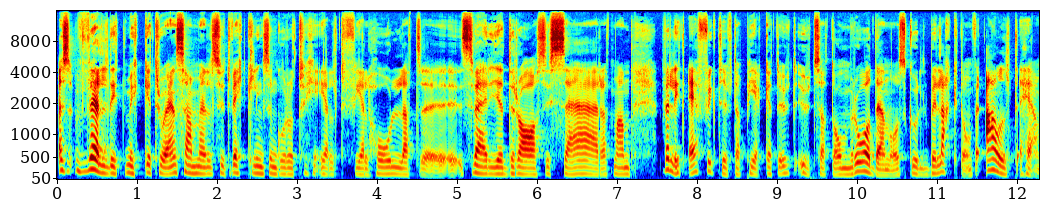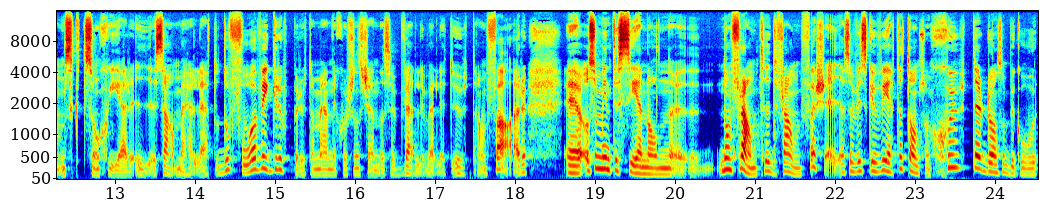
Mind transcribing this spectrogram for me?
Alltså, väldigt mycket tror jag, en samhällsutveckling som går åt helt fel håll, att eh, Sverige dras isär, att man väldigt effektivt har pekat ut utsatta områden och skuldbelagt dem för allt hemskt som sker i samhället. Och då får vi grupper av människor som känner sig väldigt, väldigt utanför. Eh, och som inte ser någon, eh, någon framtid framför sig. Alltså vi ska veta att de som skjuter, de som begår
